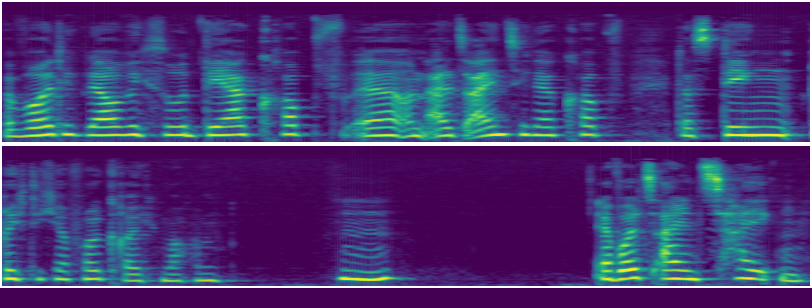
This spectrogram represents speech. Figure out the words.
Er wollte, glaube ich, so der Kopf äh, und als einziger Kopf das Ding richtig erfolgreich machen. Er wollte es allen zeigen.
